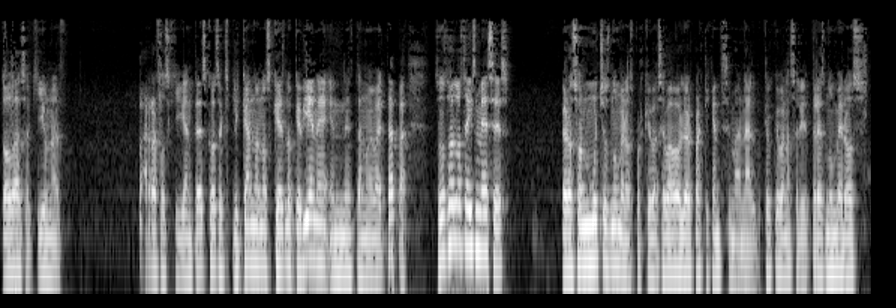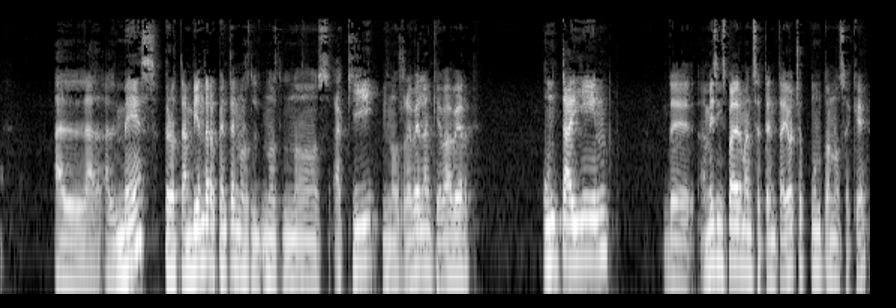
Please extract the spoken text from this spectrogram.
todas aquí unas párrafos gigantescos explicándonos qué es lo que viene en esta nueva etapa. Son solo seis meses, pero son muchos números porque se va a volver prácticamente semanal. Creo que van a salir tres números al, al mes, pero también de repente nos, nos- nos- aquí nos revelan que va a haber un tie-in de Amazing Spider-Man 78 punto no sé qué,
